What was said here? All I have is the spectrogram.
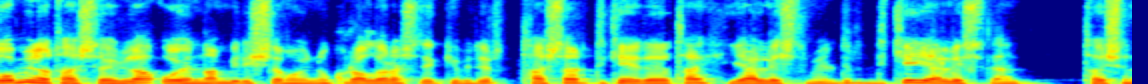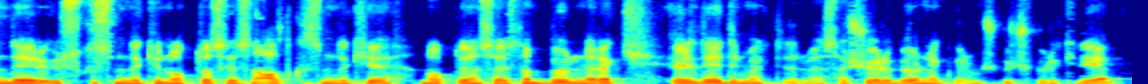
Domino taşlarıyla oynanan bir işlem oyununun kuralları aşağıdaki gibidir. Taşlar dikey da yatay yerleştirmelidir. Dikey yerleştirilen taşın değeri üst kısımdaki nokta sayısına alt kısımdaki noktaların sayısına bölünerek elde edilmektedir. Mesela şöyle bir örnek verilmiş 3 bölü 2 diye.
